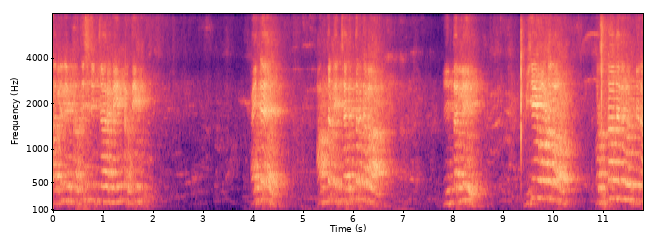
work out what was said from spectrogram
తల్లిని ప్రతిష్ఠించారని ప్రతి అయితే అంతటి చరిత్ర గల ఈ తల్లి విజయవాడలో కృష్ణానది ఒడ్డిన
